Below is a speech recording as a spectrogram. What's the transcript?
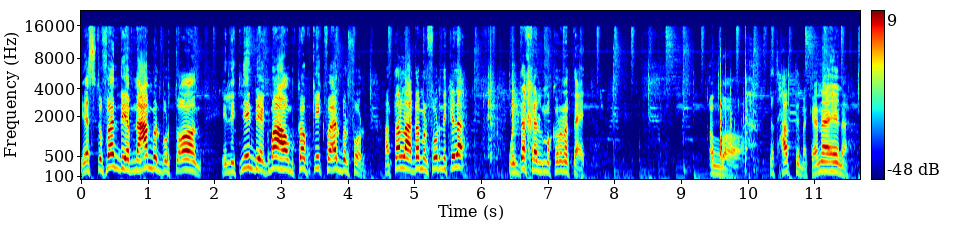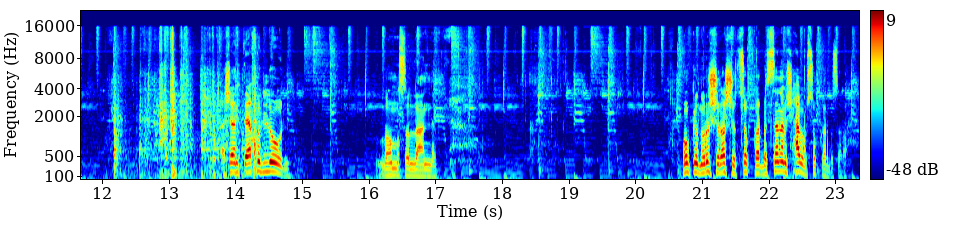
يا استفندي يا ابن عم البرتقال الاتنين بيجمعهم كاب كيك في قلب الفرن. هنطلع ده من الفرن كده وندخل المكرونة بتاعتنا. الله تتحط مكانها هنا. عشان تاخد لون. اللهم صل على النبي. ممكن نرش رشة سكر بس أنا مش حابب سكر بصراحة.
